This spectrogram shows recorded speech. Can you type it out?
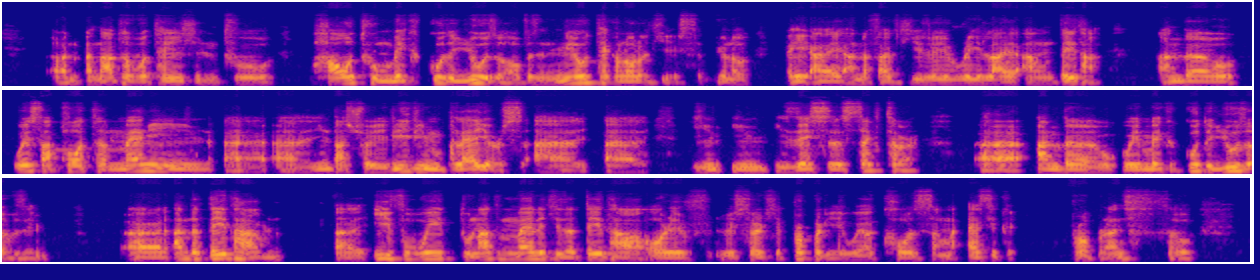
a lot of attention to how to make good use of the new technologies. You know, AI and 5G they rely on data, and uh, we support many uh, uh, industry leading players in, in, in this sector, and we make good use of them. and the data uh, if we do not manage the data or if research it properly, we will cause some ethical problems. So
